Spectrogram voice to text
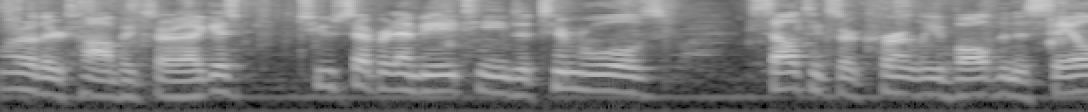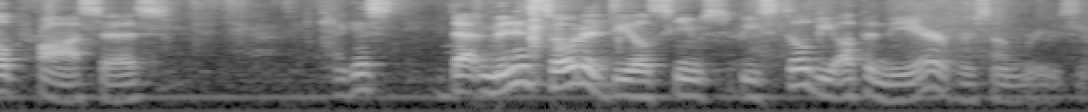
What other topics are there? I guess two separate NBA teams, the Timberwolves, Celtics, are currently involved in a sale process. I guess that Minnesota deal seems to be still be up in the air for some reason.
